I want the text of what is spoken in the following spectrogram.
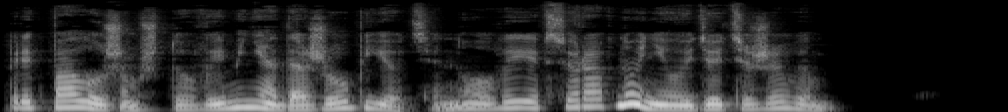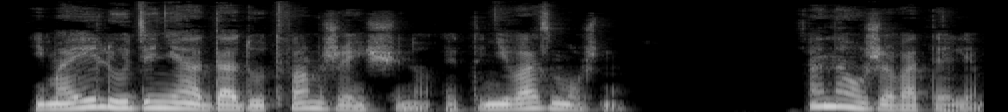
«Предположим, что вы меня даже убьете, но вы все равно не уйдете живым. И мои люди не отдадут вам женщину. Это невозможно». «Она уже в отеле»,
